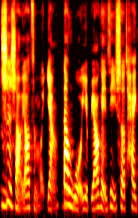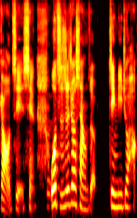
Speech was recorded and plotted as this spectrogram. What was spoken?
至。少要怎么样，但我也不要给自己设太高的界限，我只是就想着尽力就好，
